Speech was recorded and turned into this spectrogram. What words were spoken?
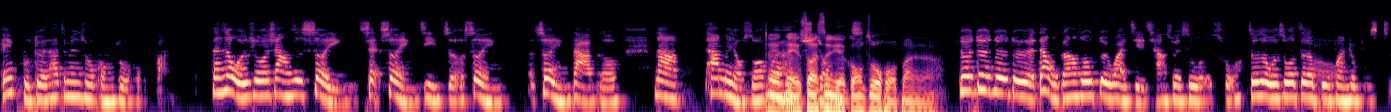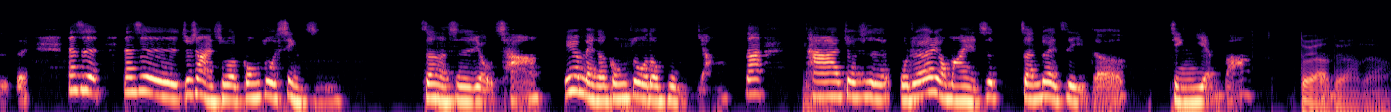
哎，不对，他这边说工作伙伴，但是我是说像是摄影摄摄影记者、摄影摄影大哥，那他们有时候会很，那也算是你的工作伙伴啊。对对对对对，但我刚刚说对外接洽，所以是我的错，就是我说这个部分就不是对，但是但是就像你说的，工作性质真的是有差，因为每个工作都不一样，那。他就是，我觉得流氓也是针对自己的经验吧。对啊，对啊，对啊。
